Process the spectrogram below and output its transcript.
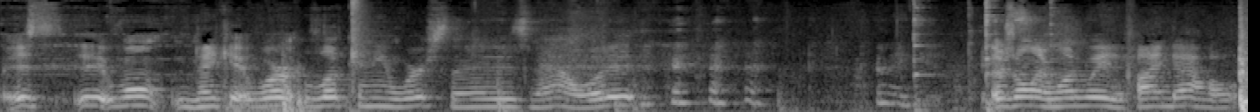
it's, it won't make it wor- look any worse than it is now, would it? There's only one way to find out.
